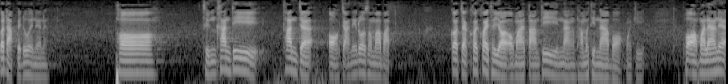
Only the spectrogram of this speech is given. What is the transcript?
ก็ดับไปด้วยเนี่ยนะพอถึงขั้นที่ท่านจะออกจากนิโรธสมาบัติ ก็จะค่อยๆทยอยออกมาตามที่นางธรรมทินนาบอกเมื่อกี้พอออกมาแล้วเนี่ย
